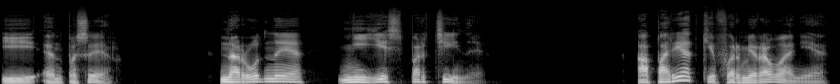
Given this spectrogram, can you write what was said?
и НПСР. Народное не есть партийное о порядке формирования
